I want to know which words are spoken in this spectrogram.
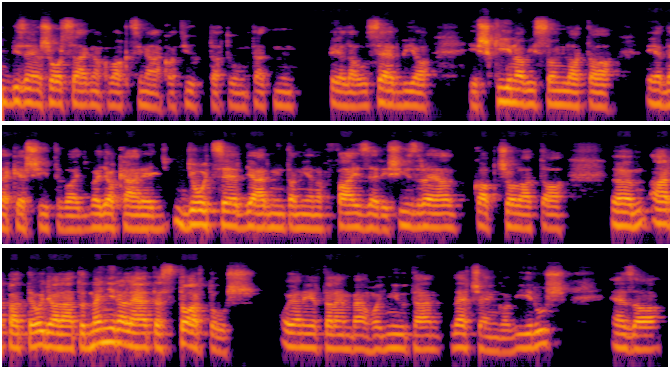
bizonyos országnak vakcinákat juttatunk, tehát mint például Szerbia és Kína viszonylata érdekesít, vagy, vagy akár egy gyógyszergyár, mint amilyen a Pfizer és Izrael kapcsolata. Árpád, te hogyan látod, mennyire lehet ez tartós olyan értelemben, hogy miután lecseng a vírus, ez a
